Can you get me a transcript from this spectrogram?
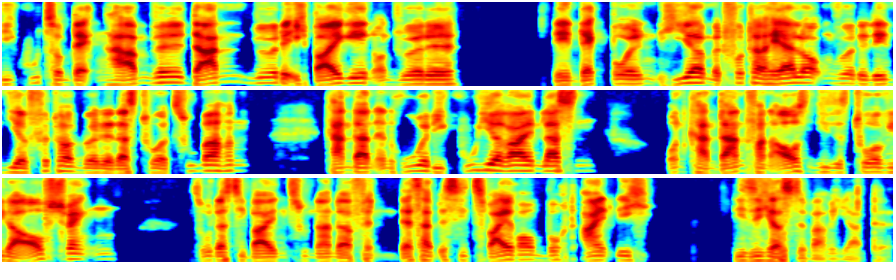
die Kuh zum Decken haben will, dann würde ich beigehen und würde den Deckbullen hier mit Futter herlocken, würde den hier füttern, würde das Tor zumachen, kann dann in Ruhe die Kuh hier reinlassen und kann dann von außen dieses Tor wieder aufschwenken, so dass die beiden zueinander finden. Deshalb ist die Zweiraumbucht eigentlich die sicherste Variante.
